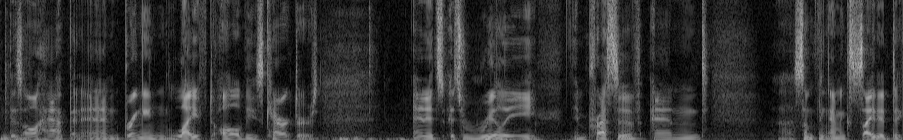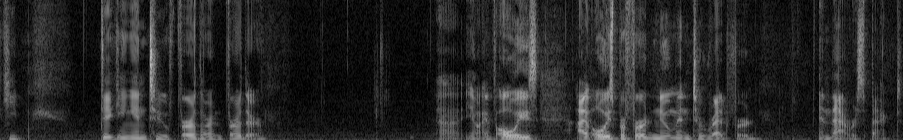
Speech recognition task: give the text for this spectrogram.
this all happen and bringing life to all these characters. And it's it's really impressive and uh, something I'm excited to keep digging into further and further. Uh, you know, I've always I've always preferred Newman to Redford in that respect.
